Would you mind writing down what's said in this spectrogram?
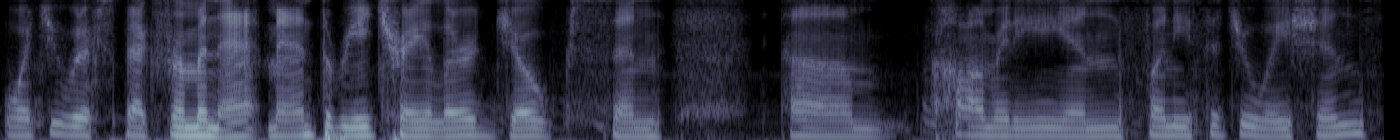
what you would expect from an Ant Man 3 trailer jokes and um, comedy and funny situations,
